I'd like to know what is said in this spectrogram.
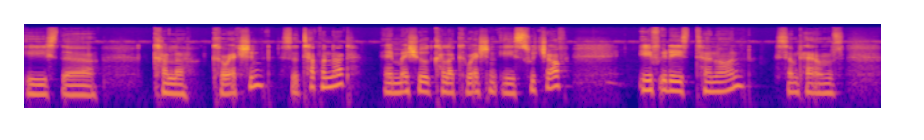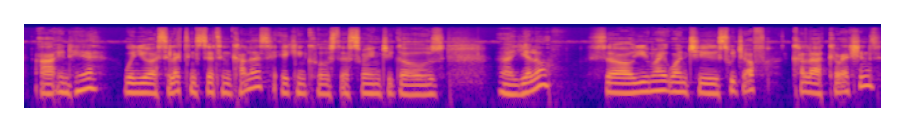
is the color correction. So tap on that and make sure color correction is switched off. If it is turned on, sometimes uh, in here, when you are selecting certain colors, it can cause the screen to go uh, yellow. So you might want to switch off color corrections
